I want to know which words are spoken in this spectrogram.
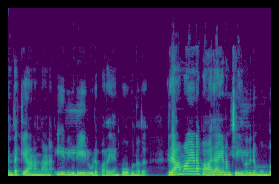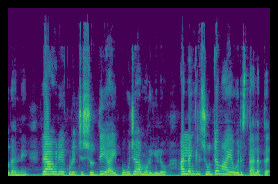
എന്തൊക്കെയാണെന്നാണ് ഈ വീഡിയോയിലൂടെ പറയാൻ പോകുന്നത്. രാമായണ പാരായണം ചെയ്യുന്നതിന് മുമ്പ് തന്നെ രാവിലെ കുളിച്ച് ശുദ്ധിയായി പൂജാമുറിയിലോ അല്ലെങ്കിൽ ശുദ്ധമായ ഒരു സ്ഥലത്ത്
